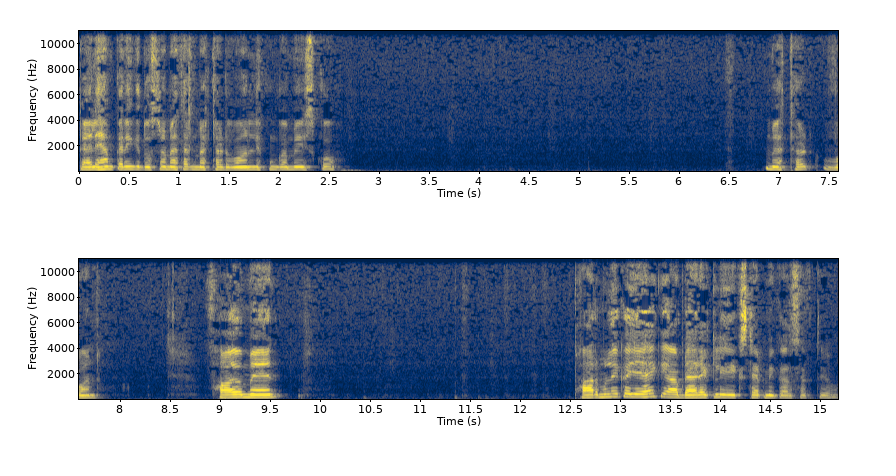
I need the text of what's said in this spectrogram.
पहले हम करेंगे दूसरा मेथड मेथड वन लिखूँगा मैं इसको। मेथड वन। फाइव मैन फार्मूले का यह है कि आप डायरेक्टली एक स्टेप में कर सकते हो।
